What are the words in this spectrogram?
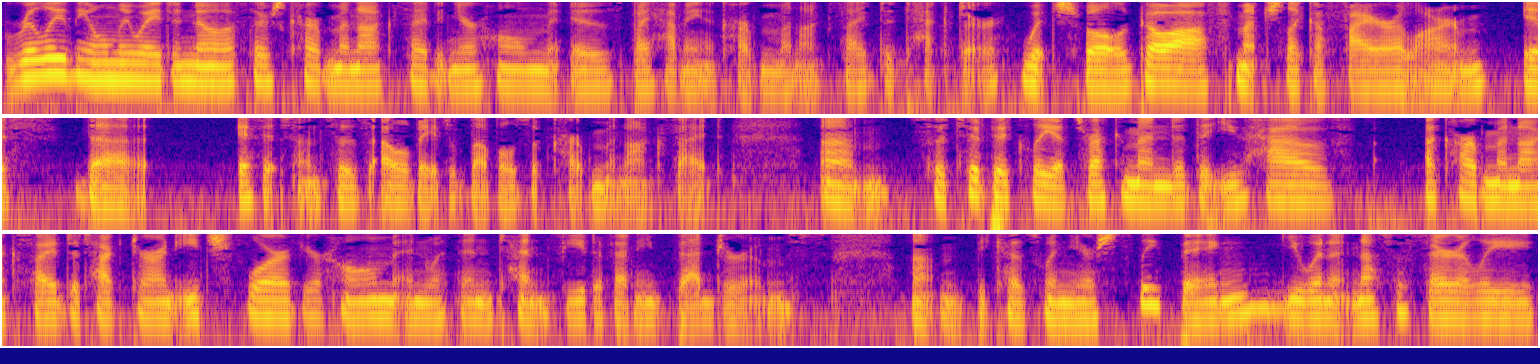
Really, the only way to know if there's carbon monoxide in your home is by having a carbon monoxide detector, which will go off much like a fire alarm if the if it senses elevated levels of carbon monoxide. Um, so typically, it's recommended that you have a carbon monoxide detector on each floor of your home and within 10 feet of any bedrooms. Um, because when you're sleeping, you wouldn't necessarily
